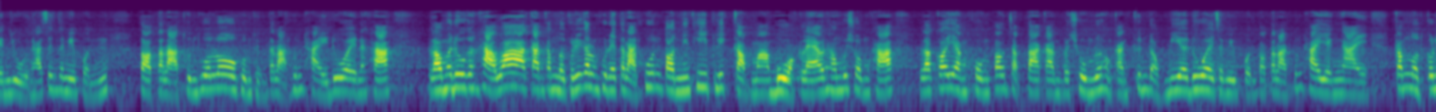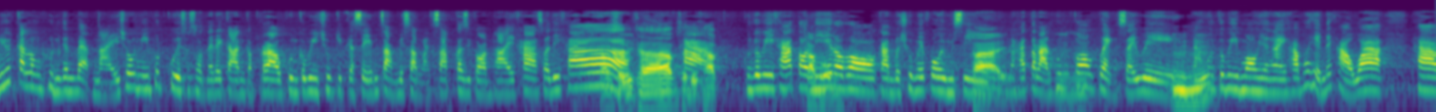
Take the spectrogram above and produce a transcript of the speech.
กันอยู่นะคะ ซึ่งจะมีผลต่อตลาดทุนทั่วโลกรวมถึงตลาดหุ้นไทยด้วยนะคะ เรามาดูกันค่ะว่าการกำหนดกลยุทธ์การลงทุนในตลาดหุ้นตอนนี้ที่พลิกกลับมาบวกแล้วนะคะคุณผู้ชมคะ แล้วก็ยังคงต้องจับตาการประชุมเรื่องของการขึ้นดอกเบี้ยด้วย จะมีผลต่อตลาดหุ้นไทยยังไงกำหนดกลยุทธ์การลงทุนกันแบบไหน ช่วงนี้พูดคุยสดๆในรายการกับเรา คุณกวีชูกิจเกษมจากบริษัทหลักทรัพย์กสิกรไทยค่ะ สวัสดีค่ะครับสวัสดีครับ สวัสดีครับะ คุณกวีคะ ตอนนี้ครับผมเรารอการประชุม FOMC ใช่นะคะ ตลาดหุ้นอือฮึก็แกว่งไซด์เวย์อือฮึนะคุณกวีมองยังไงคะ เพราะเห็นได้ข่าวว่าทาง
